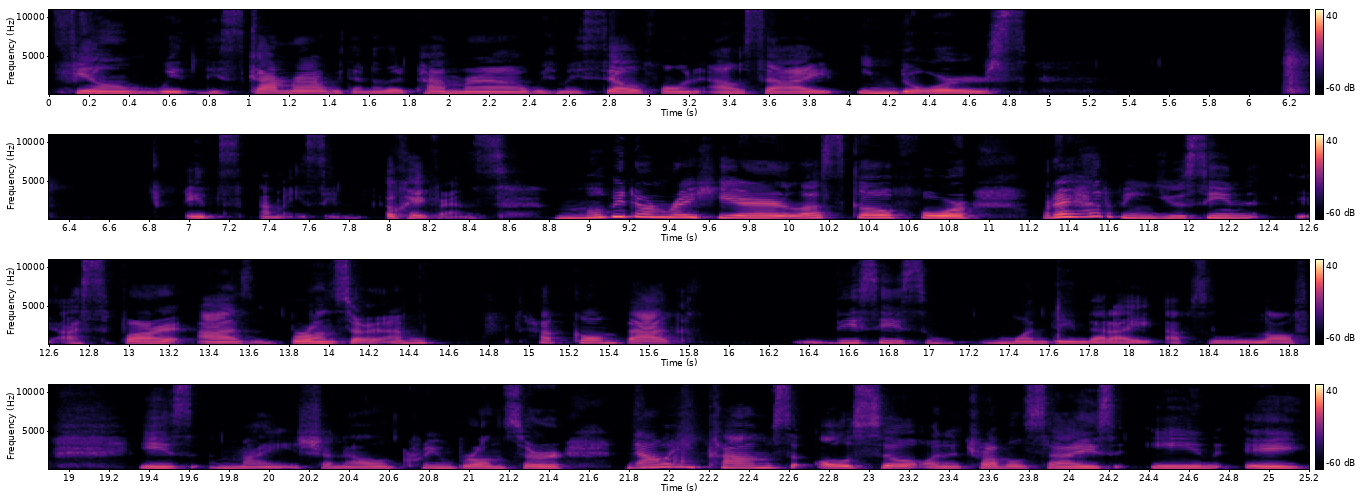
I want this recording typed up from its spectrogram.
film with this camera, with another camera, with my cell phone, outside, indoors. It's amazing. Okay, friends, moving on right here, let's go for what I had been using as far as bronzer. I'm have gone back this is one thing that I absolutely love is my Chanel cream bronzer. Now it comes also on a travel size in a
